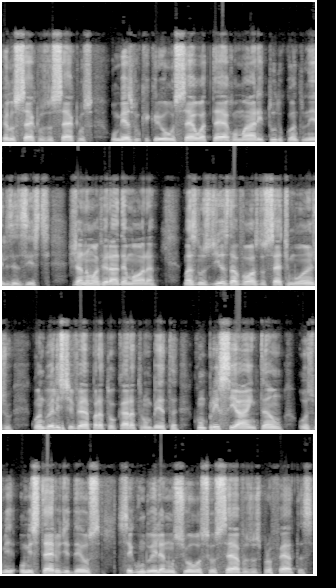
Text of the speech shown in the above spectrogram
pelos séculos dos séculos, o mesmo que criou o céu, a terra, o mar e tudo quanto neles existe. Já não haverá demora. Mas nos dias da voz do sétimo anjo, quando ele estiver para tocar a trombeta, cumprir-se-á então os, o mistério de Deus, segundo ele anunciou aos seus servos, os profetas.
